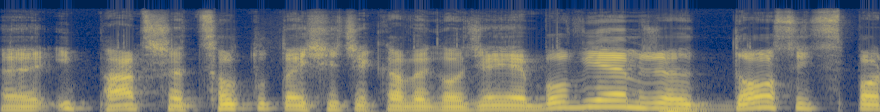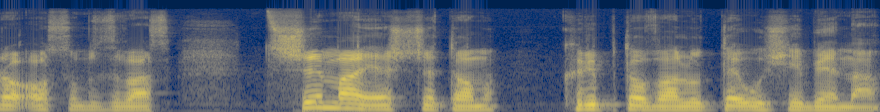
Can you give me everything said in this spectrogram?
e, i patrzę, co tutaj się ciekawego dzieje, bo wiem, że dosyć sporo osób z Was trzyma jeszcze tą kryptowalutę u siebie na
